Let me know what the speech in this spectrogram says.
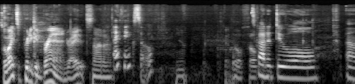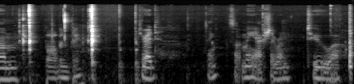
So white's a pretty good brand, right? It's not a, I think so. yeah got a little It's got a dual um, bobbin thing. thread thing, so it may actually run to uh,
